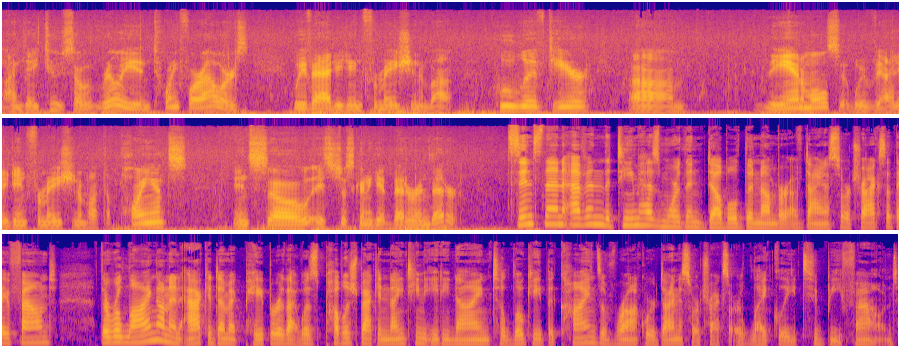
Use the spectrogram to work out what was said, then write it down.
on day two. So, really, in 24 hours, we've added information about who lived here, um, the animals, we've added information about the plants. And so it's just going to get better and better. Since then, Evan, the team has more than doubled the number of dinosaur tracks that they've found. They're relying on an academic paper that was published back in 1989 to locate the kinds of rock where dinosaur tracks are likely to be found.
